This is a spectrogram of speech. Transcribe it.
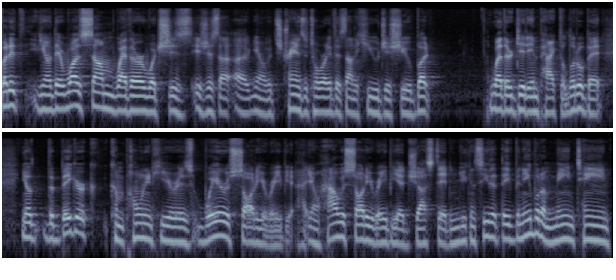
but it you know there was some weather which is is just a, a you know it's transitory. That's not a huge issue, but weather did impact a little bit. You know, the bigger component here is where is Saudi Arabia? You know, how is Saudi Arabia adjusted? And you can see that they've been able to maintain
